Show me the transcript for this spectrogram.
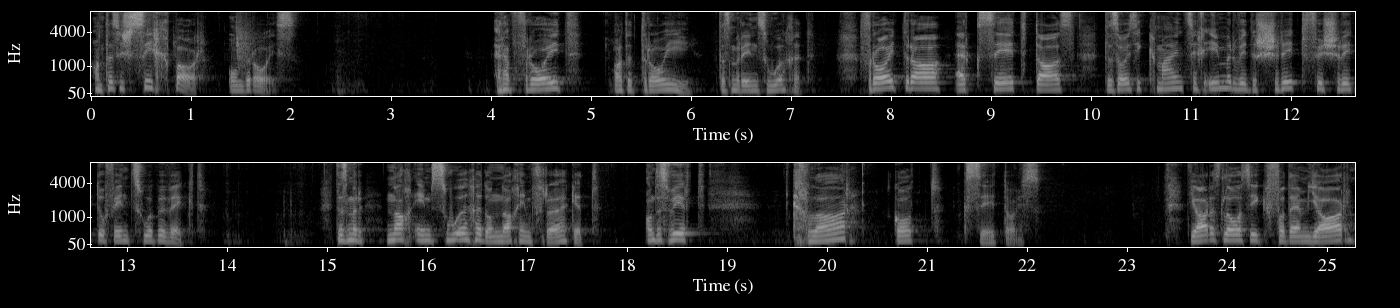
Und das ist sichtbar unter uns. Er hat Freude an der Treue, dass wir ihn suchen. Freude daran, er sieht das, dass unsere Gemeinde sich immer wieder Schritt für Schritt auf ihn zubewegt. Dass wir nach ihm suchen und nach ihm fragen. Und es wird klar, Gott sieht uns. Die Jahreslosung von dem Jahr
